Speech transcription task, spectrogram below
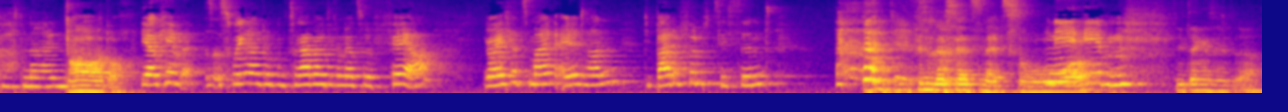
Gott, nein. Oh, doch. Ja, okay, Swinger Club und Generation fair. Aber ich jetzt meinen Eltern, die beide 50 sind, Die finden das jetzt nicht so. nee, eben. Die denken sich, ja.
